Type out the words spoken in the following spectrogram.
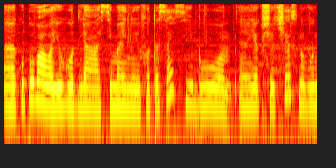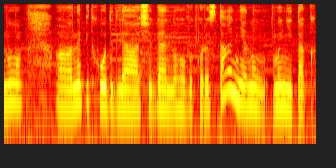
Е, Купувала його для сімейної фотосесії, бо, е, якщо чесно, воно не підходить для щоденного використання. Ну, мені так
